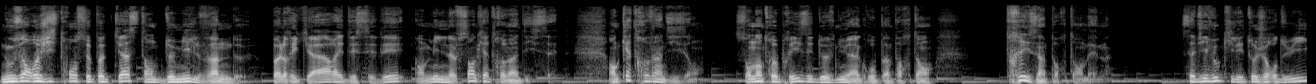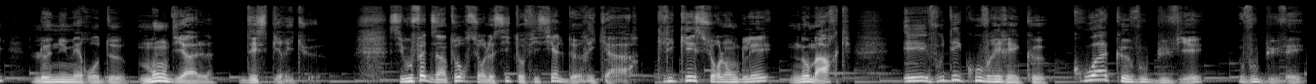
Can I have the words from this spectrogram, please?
Nous enregistrons ce podcast en 2022. Paul Ricard est décédé en 1997. En 90 ans, son entreprise est devenue un groupe important, très important même. Saviez-vous qu'il est aujourd'hui le numéro 2 mondial des spiritueux? Si vous faites un tour sur le site officiel de Ricard, cliquez sur l'onglet Nos marques et vous découvrirez que, quoi que vous buviez, vous buvez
